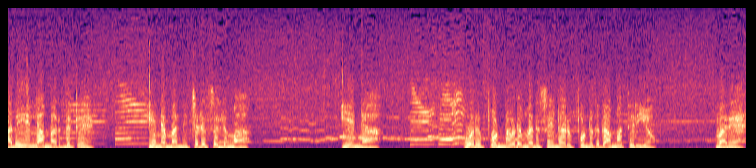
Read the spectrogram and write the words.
அதையெல்லாம் மறந்துட்டு என்ன மன்னிச்சிட சொல்லுமா? ஏன்னா ஒரு பொண்ணோட மனசு இன்னொரு பொண்ணுக்கு தாமா தெரியும். வரேன்.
